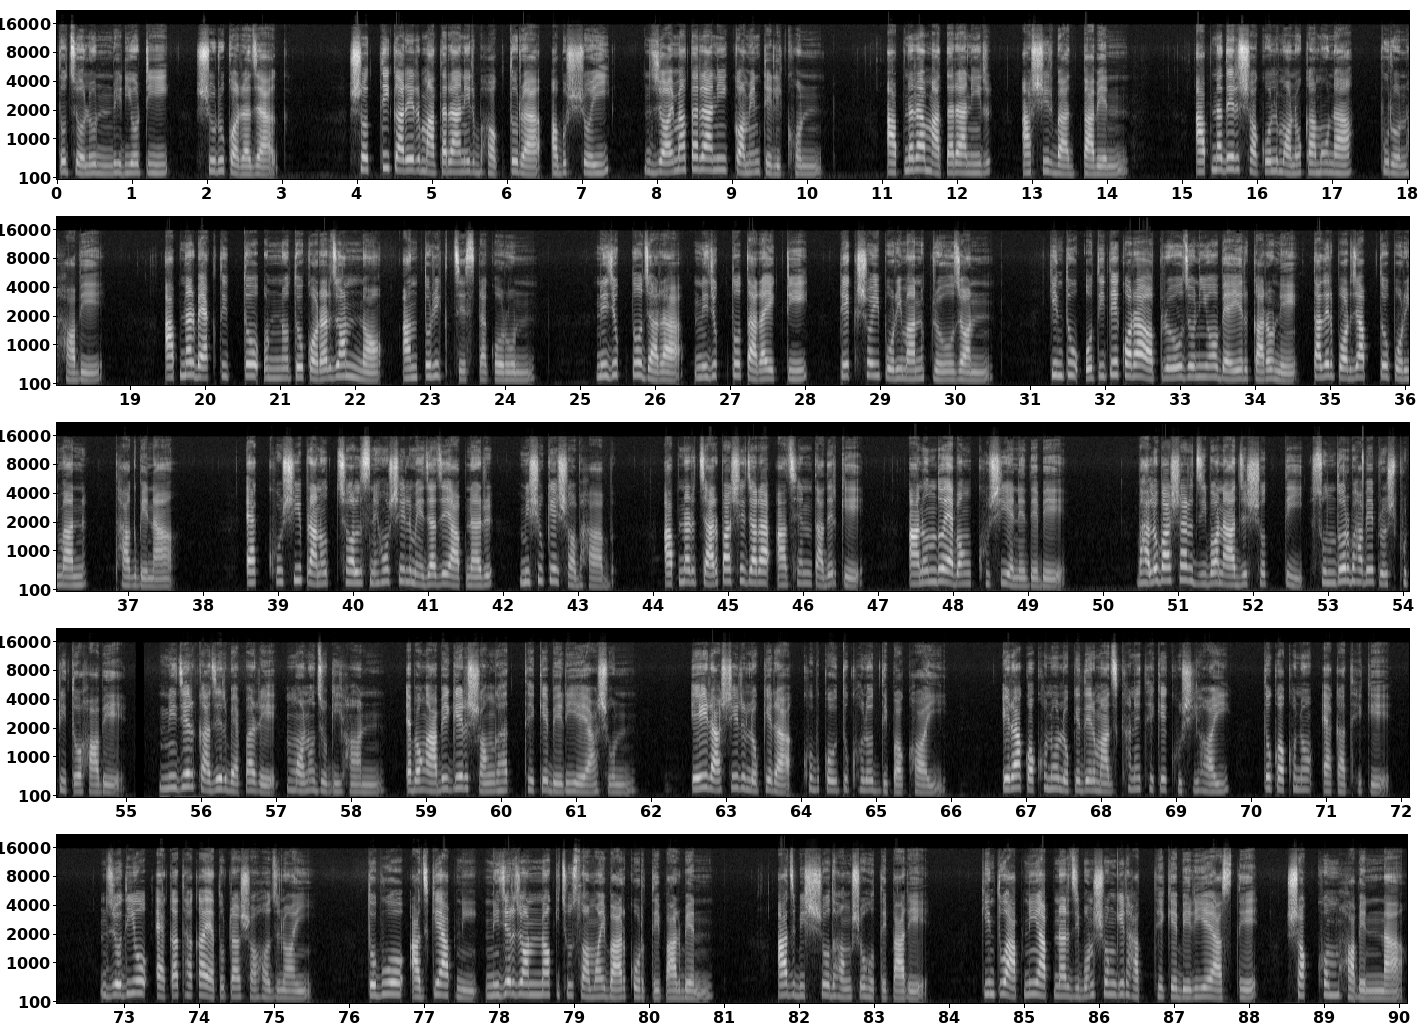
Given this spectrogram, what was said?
তো চলুন ভিডিওটি শুরু করা যাক। সত্যিকারের মাতা রানীর ভক্তরা অবশ্যই জয় মাতা রানী কমেন্টে লিখুন। আপনারা মাতা রানীর আশীর্বাদ পাবেন। আপনাদের সকল মনোকামনা পূরণ হবে। আপনার ব্যক্তিত্ব উন্নত করার জন্য আন্তরিক চেষ্টা করুন। নিযুক্ত যারা, নিযুক্ত তারা একটি টেকসই পরিমাণ প্রয়োজন। কিন্তু অতীতে করা অপ্রয়োজনীয় ব্যয়ের কারণে তাদের পর্যাপ্ত পরিমাণ থাকবে না। এক খুশি প্রাণোচ্ছল স্নেহশীল মেজাজে আপনার মিশুকে স্বভাব, আপনার চারপাশে যারা আছেন তাদেরকে আনন্দ এবং খুশি এনে দেবে। ভালোবাসার জীবন আজ সত্যি সুন্দরভাবে প্রস্ফুটিত হবে। নিজের কাজের ব্যাপারে মনোযোগী হন এবং আবেগের সংঘাত থেকে বেরিয়ে আসুন। এই রাশির লোকেরা খুব কৌতূহলোদ্দীপক হয়। এরা কখনো লোকেদের মাঝখানে থেকে খুশি হয়, তো কখনো একা থেকে। যদিও একা থাকা এতটা সহজ নয়। তবুও আজকে আপনি নিজের জন্য কিছু সময় বার করতে পারবেন। আজ বিশ্ব ধ্বংস হতে পারে। কিন্তু আপনি আপনার জীবনসঙ্গীর হাত থেকে বেরিয়ে আসতে সক্ষম হবেন না।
